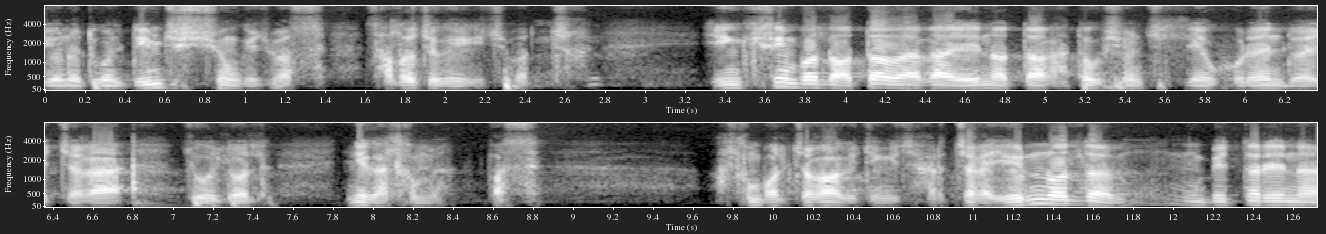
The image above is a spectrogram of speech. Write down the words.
юунууд гүн дэмжих шүүн гэж бас салгаж өгье гэж бодож байгаа. Ингэсэн бол одоо байгаа энэ одоо хатуу гишүүнчлэлийн хүрээнд байж байгаа зүйл бол нэг алхам бас алхам болж байгаа гэж ингэж харж байгаа. Ер нь бол бид нар энэ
